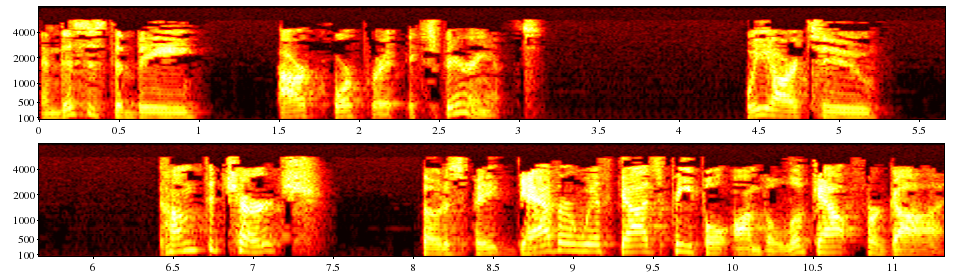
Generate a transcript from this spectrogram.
And this is to be our corporate experience. We are to come to church, so to speak, gather with God's people on the lookout for God.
